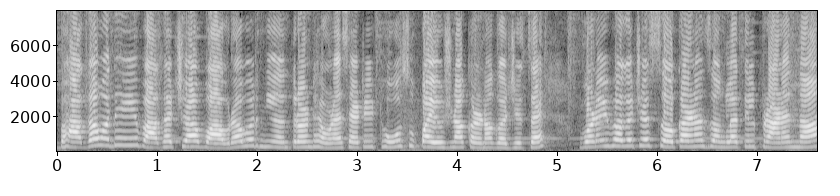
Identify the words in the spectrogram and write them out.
भागामध्ये वाघाच्या वावरावर नियंत्रण ठेवण्यासाठी ठोस उपाययोजना करणं गरजेचं आहे. वन विभागाच्या सहकार्यानं जंगलातील प्राण्यांना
